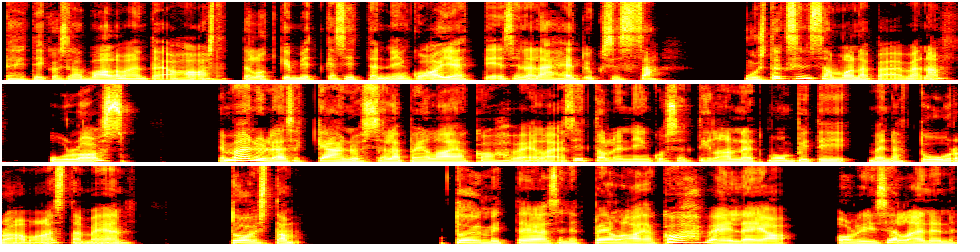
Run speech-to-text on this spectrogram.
tehtiinkö siellä valmentajahaastattelutkin, mitkä sitten niin kuin ajettiin siinä lähetyksessä, muistaakseni samana päivänä ulos. Ja mä en yleensä käynyt siellä pelaajakahveilla ja sitten oli niin kuin se tilanne, että mun piti mennä tuuraamaan sitä meidän toista toimittaja sinne pelaaja kahveille ja oli sellainen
